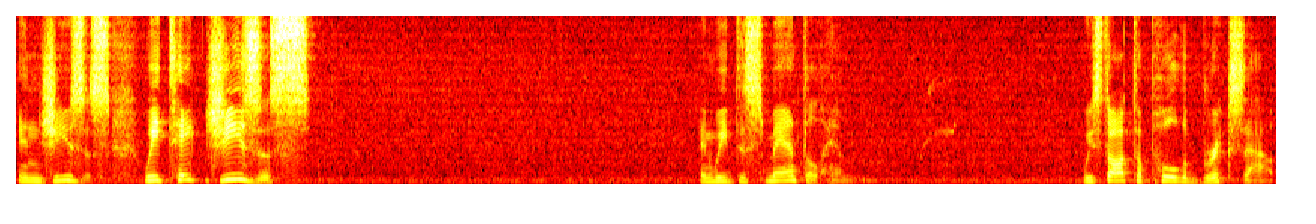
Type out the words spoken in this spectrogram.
in Jesus. We take Jesus and we dismantle him. We start to pull the bricks out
